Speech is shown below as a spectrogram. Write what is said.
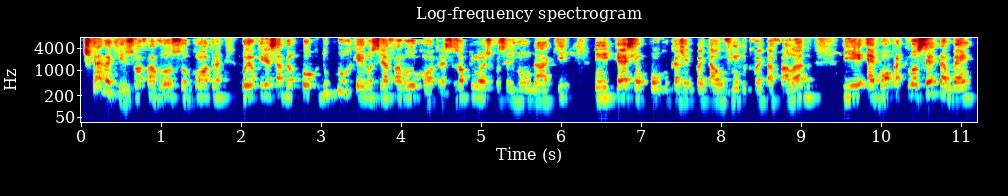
escreve aqui, sou a favor, sou contra, ou eu queria saber um pouco do porquê você é a favor ou contra. Essas opiniões que vocês vão dar aqui enriquecem um pouco o que a gente vai estar ouvindo, o que vai estar falando, e é bom para que você também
